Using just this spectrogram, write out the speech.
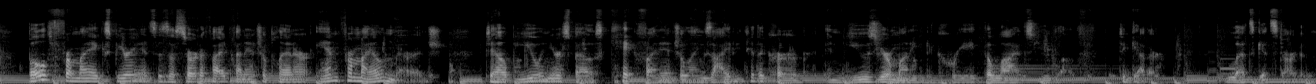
both from my experience as a certified financial planner and from my own marriage, to help you and your spouse kick financial anxiety to the curb and use your money to create the lives you love together let's get started.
